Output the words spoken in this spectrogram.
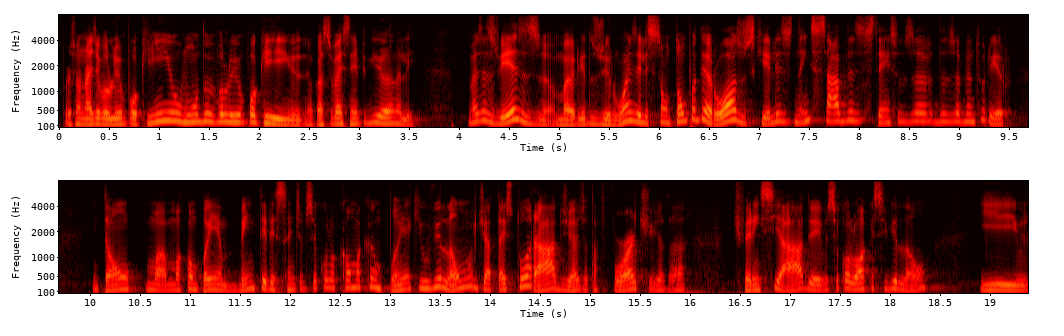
o personagem evolui um pouquinho e o mundo evolui um pouquinho. O negócio vai sempre guiando ali. Mas às vezes, a maioria dos vilões, eles são tão poderosos que eles nem sabem da existência dos, dos aventureiros. Então, uma, uma campanha bem interessante é você colocar uma campanha que o vilão já está estourado, já está forte, já está diferenciado, e aí você coloca esse vilão e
